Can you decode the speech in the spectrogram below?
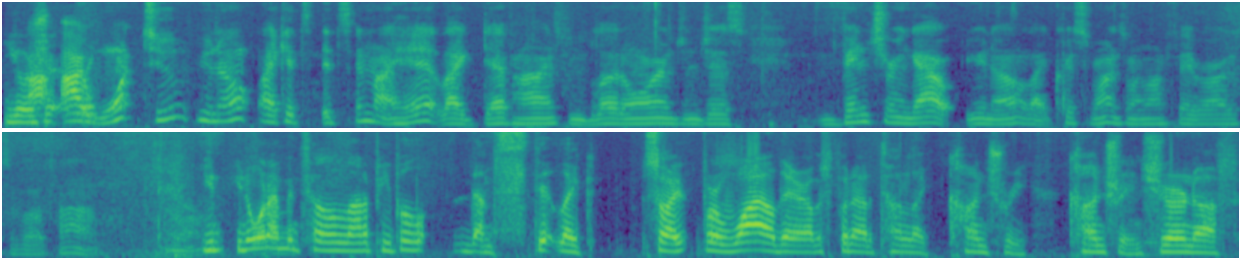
your? I, I like- want to, you know, like it's it's in my head, like Dev Hynes from Blood Orange, and just venturing out, you know, like Chris Martin's one of my favorite artists of all time. You know? You, you know what I've been telling a lot of people? I'm still like, so I, for a while there, I was putting out a ton of like country, country, and sure enough,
